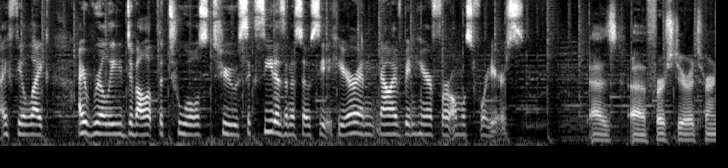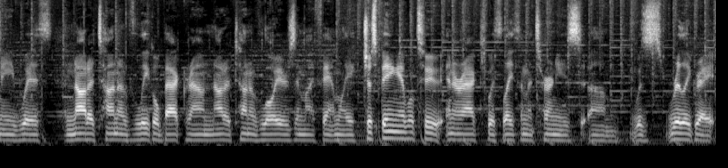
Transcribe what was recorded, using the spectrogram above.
I feel like I really developed the tools to succeed as an associate here, and now I've been here for almost four years as a first year attorney with not a ton of legal background, not a ton of lawyers in my family. Just being able to interact with Latham attorneys um, was really great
